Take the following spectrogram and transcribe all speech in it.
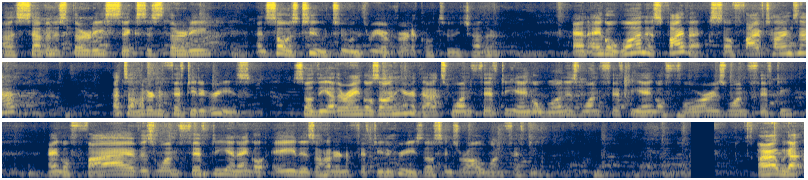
Uh, 7 is 30, 6 is 30, and so is 2. 2 and 3 are vertical to each other. And angle 1 is 5x, so 5 times that, that's 150 degrees. So the other angles on here, that's 150, angle 1 is 150, angle 4 is 150, angle 5 is 150, and angle 8 is 150 degrees. Those things are all 150. All right, we got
